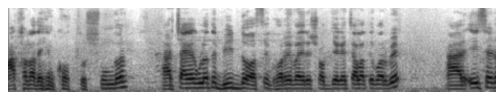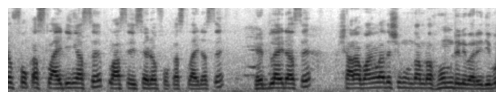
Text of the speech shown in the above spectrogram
মাথাটা দেখেন কত সুন্দর। আর চাকাগুলোতে বিট দেওয়া আছে ঘরে বাইরে সব জায়গায় চালাতে পারবে। আর এই সাইডে ফোকাস লাইটিং আছে প্লাস এই সাইডেও ফোকাস লাইট আছে হেডলাইট আছে। সারা বাংলাদেশে কিন্তু আমরা হোম ডেলিভারি দিব।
